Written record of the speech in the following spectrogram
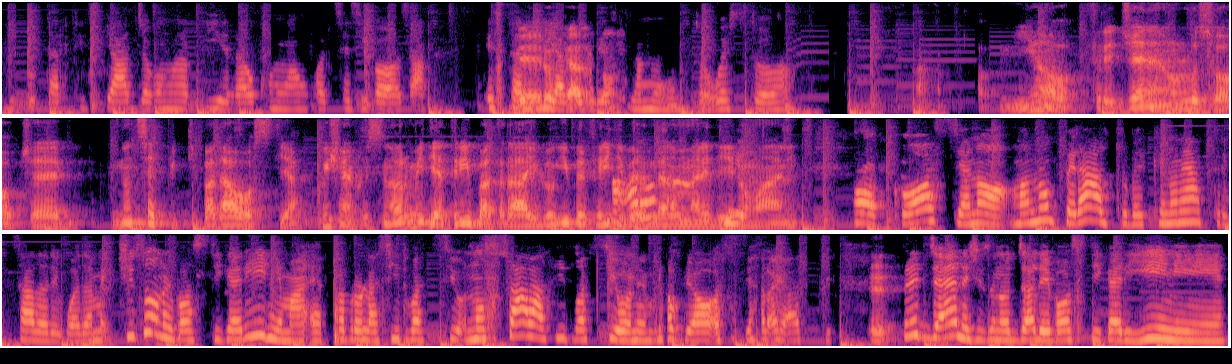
di buttarti in spiaggia con una birra o con una qualsiasi cosa e stare Vero, lì a vedere il tramonto, questo... Io Fregene non lo so, cioè non sei più tipo da Ostia. Qui c'è questa enorme diatriba tra i luoghi preferiti Ah, per andare al mare dei romani. Ecco, Ostia no, ma non per altro perché non è attrezzata adeguatamente. Ci sono i posti carini, ma è proprio la situazione, non sta la situazione proprio a Ostia, ragazzi. E, Fregene ci sono già dei posti carini.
